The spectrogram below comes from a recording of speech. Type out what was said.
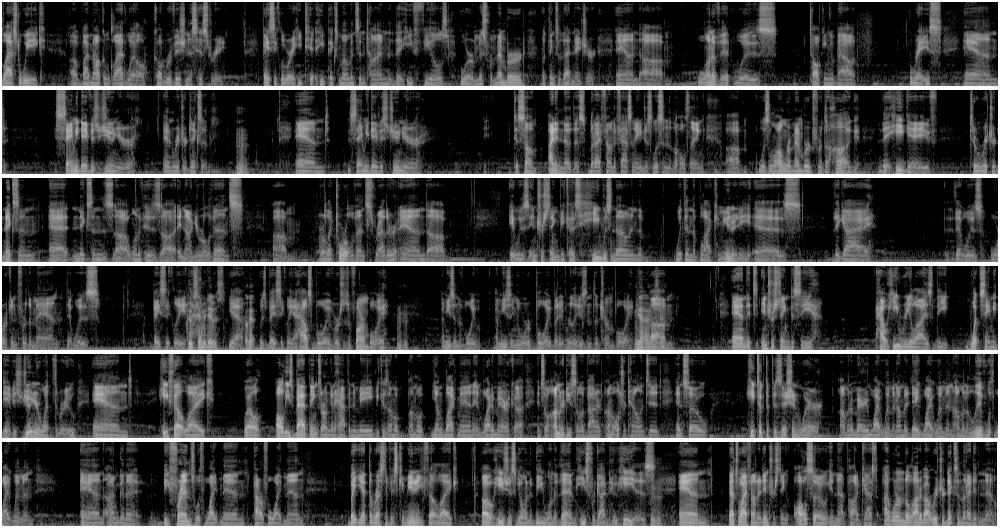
last week uh, by Malcolm Gladwell called Revisionist History. Basically, where he t- he picks moments in time that he feels were misremembered or things of that nature, and um, one of it was talking about race and Sammy Davis Jr. and Richard Nixon and Sammy Davis Jr. To some, I didn't know this, but I found it fascinating just listening to the whole thing. Um, was long remembered for the hug that he gave to Richard Nixon at Nixon's uh, one of his uh, inaugural events, um, or electoral events rather, and uh, it was interesting because he was known in the within the black community as the guy that was working for the man that was basically Who? Sammy Davis. yeah Okay. was basically a houseboy versus a farm boy Mhm. i'm using the boy i'm using the word boy but it really isn't the term boy Yeah, um, and it's interesting to see how he realized the what Sammy Davis Jr. went through, and he felt like, well, all these bad things aren't going to happen to me because I'm a I'm a young black man in white America, and so I'm going to do something about it. I'm ultra talented, and so he took the position where I'm going to marry white women, I'm going to date white women, I'm going to live with white women, and I'm gonna be friends with white men, powerful white men, but yet the rest of his community felt like, oh, he's just going to be one of them. He's forgotten who he is, mm-hmm. and that's why I found it interesting. Also, in that podcast, I learned a lot about Richard Nixon that I didn't know,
